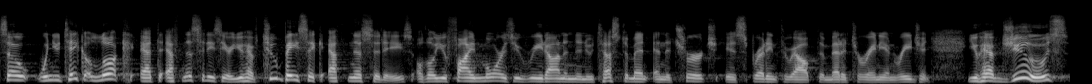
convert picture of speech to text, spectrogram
So, when you take a look at the ethnicities here, you have two basic ethnicities, although you find more as you read on in the New Testament and the church is spreading throughout the Mediterranean region. You have Jews,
